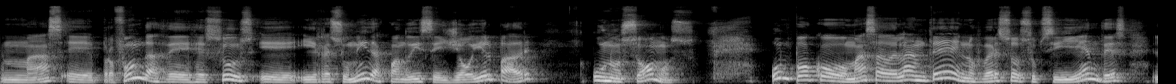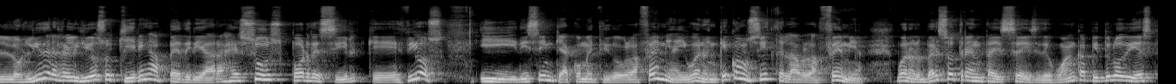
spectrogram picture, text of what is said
más eh, profundas de Jesús y, y resumidas cuando dice, yo y el Padre, uno somos. Un poco más adelante, en los versos subsiguientes, los líderes religiosos quieren apedrear a Jesús por decir que es Dios y dicen que ha cometido blasfemia. Y bueno, ¿en qué consiste la blasfemia? Bueno, el verso 36 de Juan capítulo 10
